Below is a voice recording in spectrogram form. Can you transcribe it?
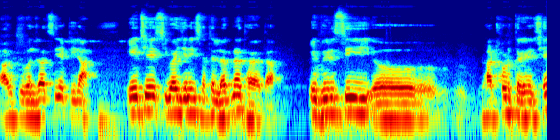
આરોપી વનરાજસિંહ અને ટીના, એ છે સિવાય જેની સાથે લગ્ન થયા હતા, એ વીરસિંહ રાઠોડ કરીને છે,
